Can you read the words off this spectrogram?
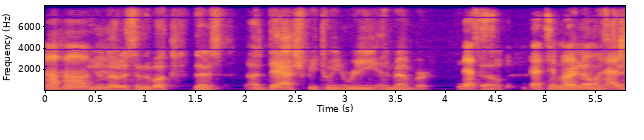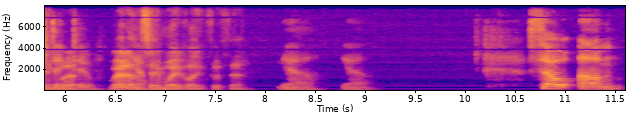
uh-huh. You'll notice in the book there's a dash between re and member. That's so that's in my right little hashtag same, uh, too. Right on yeah. the same wavelength with that. Yeah, yeah. So um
